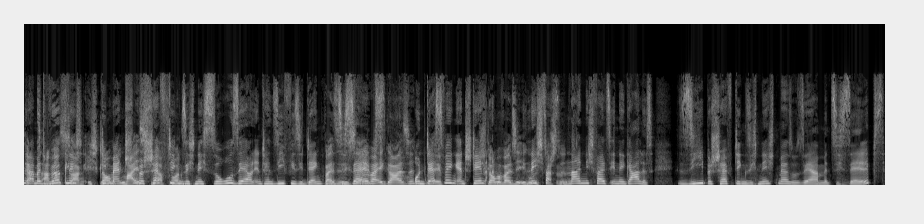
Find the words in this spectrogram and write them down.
das damit wirklich, sagen. Ich glaube, die Menschen die beschäftigen davon, sich nicht so sehr und intensiv, wie sie denken, Weil sie sich sich selber selbst. egal sind? Und Nee. deswegen entstehen Ich glaube, weil sie nicht, egoistisch wa- sind. Nein, nicht weil es ihnen egal ist. Sie beschäftigen sich nicht mehr so sehr mit sich selbst,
